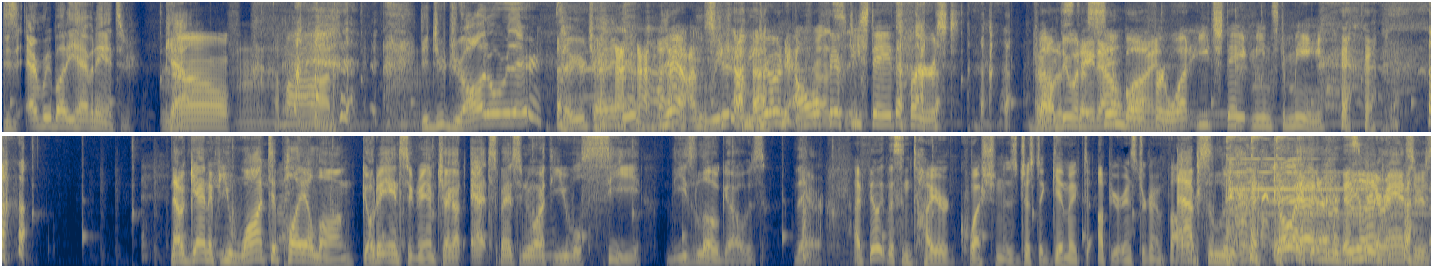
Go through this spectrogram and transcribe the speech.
Does everybody have an answer? Cal, No. Come on. did you draw it over there? Is that what you're trying to do? Yeah, I'm, st- I'm doing all 50 states first. Draw I'm the doing a symbol outline. for what each state means to me. Now, again, if you want to play along, go to Instagram, check out at Spencer Neuharth. You will see these logos there. I feel like this entire question is just a gimmick to up your Instagram followers. Absolutely. Go ahead and reveal your answers.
